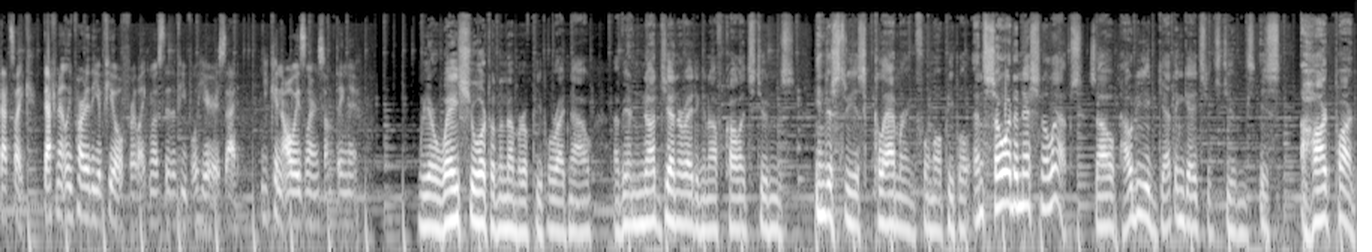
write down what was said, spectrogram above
that's like definitely part of the appeal for like most of the people here is that you can always learn something new. We are way short on the number of people right now. Uh, we are not generating enough college students. Industry is clamoring for more people, and so are the national labs. So, how do you get engaged with students is a hard part.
